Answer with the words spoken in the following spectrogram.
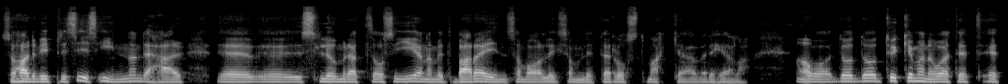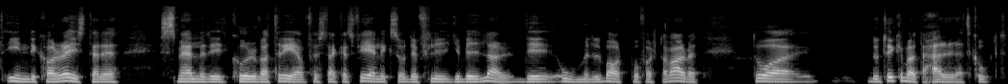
så hade vi precis innan det här eh, eh, slumrat oss igenom ett Bahrain som var liksom lite rostmacka över det hela. Ja. Och då, då tycker man nog att ett, ett Indycar-race där det smäller i kurva tre för stackars Felix och det flyger bilar det omedelbart på första varvet, då, då tycker man att det här är rätt coolt.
